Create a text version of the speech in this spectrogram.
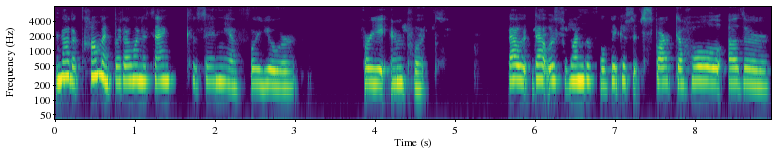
not a comment, but I want to thank Ksenia for your for your input. That that was wonderful because it sparked a whole other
